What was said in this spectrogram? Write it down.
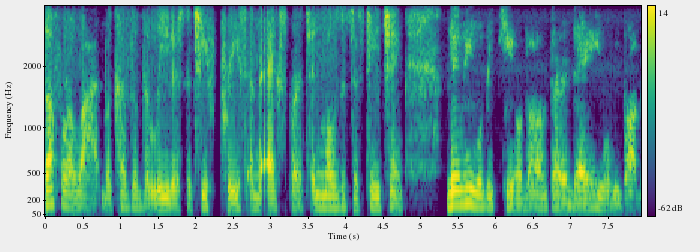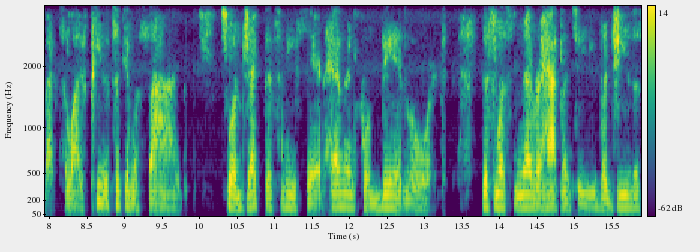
suffer a lot because of the leaders, the chief priests, and the experts in Moses' teaching. Then he will be killed. On the third day, he will be brought back to life. Peter took him aside to object this, and he said, Heaven forbid, Lord. This must never happen to you. But Jesus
